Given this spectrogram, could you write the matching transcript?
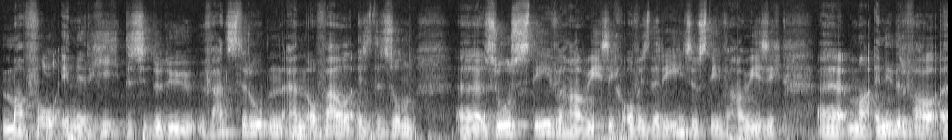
maar vol energie. Dus je doet je venster open en ofwel is de zon uh, zo stevig aanwezig of is de regen zo stevig aanwezig. Uh, maar in ieder geval, uh,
